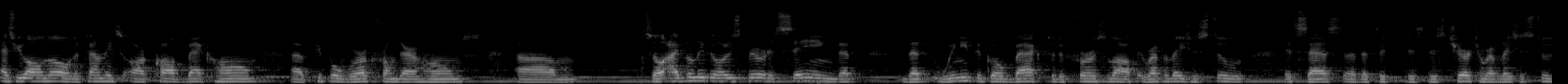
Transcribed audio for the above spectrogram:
as you all know, the families are called back home. Uh, people work from their homes. Um, so I believe the Holy Spirit is saying that that we need to go back to the first love. In Revelations 2, it says uh, that the, this, this church in Revelations 2,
